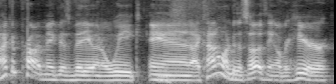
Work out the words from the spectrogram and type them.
I could probably make this video in a week and I kind of want to do this other thing over here.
